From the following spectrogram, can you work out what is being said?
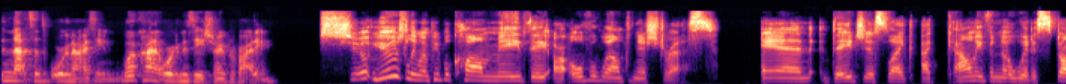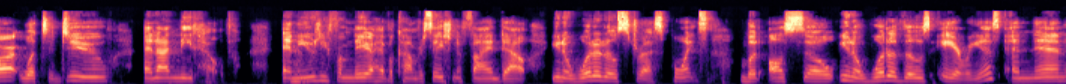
in that sense of organizing? What kind of organization are you providing? usually when people call me, they are overwhelmed and they're stressed. And they just like, I, I don't even know where to start, what to do, and I need help. And yeah. usually from there, I have a conversation to find out, you know, what are those stress points, but also, you know, what are those areas? And then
